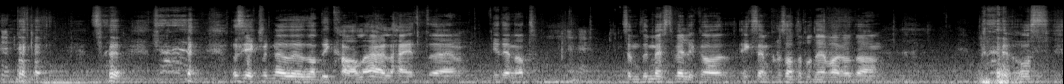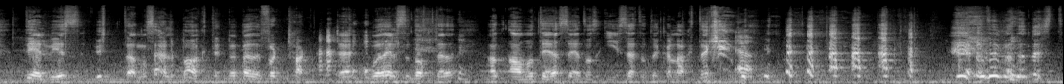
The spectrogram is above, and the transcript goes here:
Da sier gikk ikke den radikale ærlighet uh, i den at som det mest vellykka eksempelet satte på det, var jo da oss delvis uten noe særlig bakteppe bare fortalte vår eldste datter at av og til så er vi is etter at dere har lagt dere. Ja. Det var den mest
